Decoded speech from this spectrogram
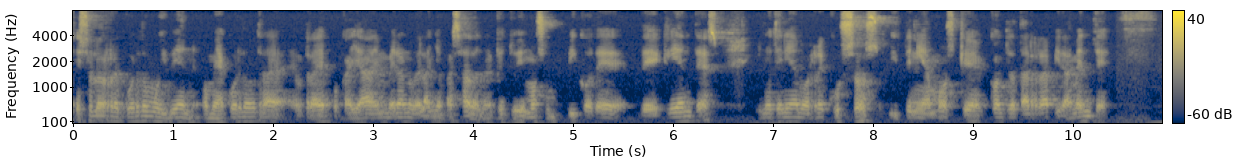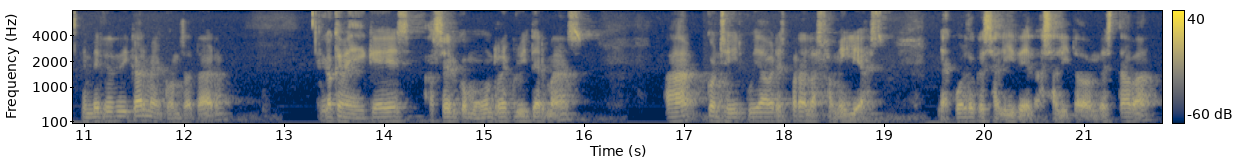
Eso lo recuerdo muy bien. O me acuerdo otra, otra época, ya en verano del año pasado, en el que tuvimos un pico de, de clientes y no teníamos recursos y teníamos que contratar rápidamente en vez de dedicarme a contratar, lo que me dediqué es a ser como un recruiter más, a conseguir cuidadores para las familias. Me acuerdo que salí de la salita donde estaba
